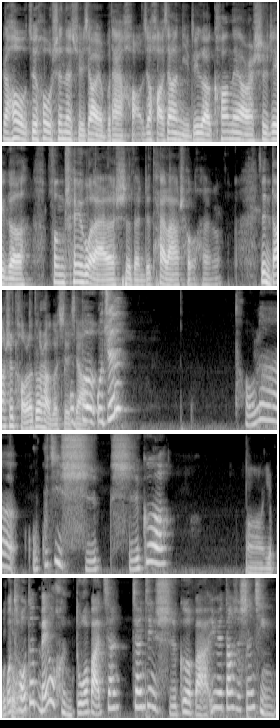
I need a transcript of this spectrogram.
然后最后申的学校也不太好，就好像你这个康奈尔是这个风吹过来了似的，你这太拉仇恨了。就你当时投了多少个学校？不，我觉得投了，我估计十十个。嗯，也不我投的没有很多吧，将将近十个吧。因为当时申请，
